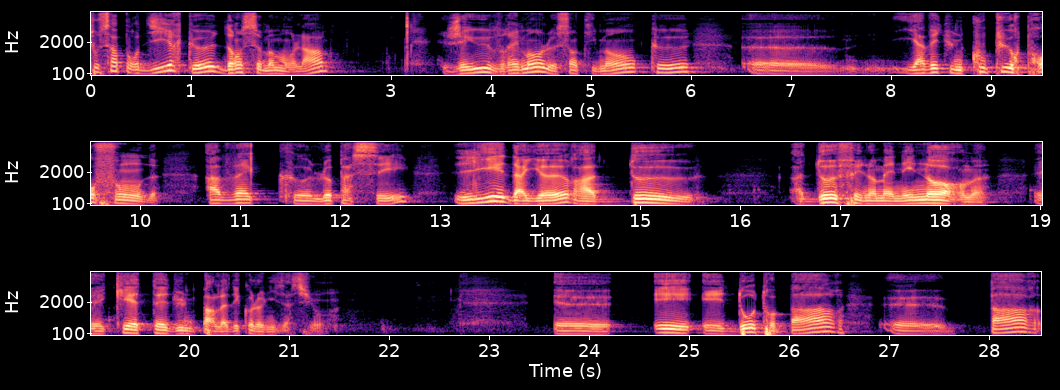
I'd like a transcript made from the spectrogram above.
tout ça pour dire que dans ce moment-là, j'ai eu vraiment le sentiment que euh, il y avait une coupure profonde avec euh, le passé, liée d'ailleurs à deux, phénomènes énormes euh, qui étaient d'une part la décolonisation et, et d'autre part par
